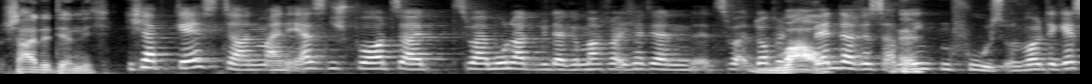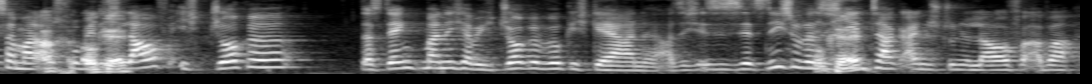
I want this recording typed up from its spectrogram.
schadet ja nicht? Ich habe gestern meinen ersten Sport seit zwei Monaten wieder gemacht, weil ich hatte ja einen zwei, doppelten Wow. Bänderriss am Okay. linken Fuß und wollte gestern mal ausprobieren. okay. Ich laufe, ich jogge, das denkt man nicht, aber ich jogge wirklich gerne. Also ich, es ist jetzt nicht so, dass ich Okay. jeden Tag eine Stunde laufe, aber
